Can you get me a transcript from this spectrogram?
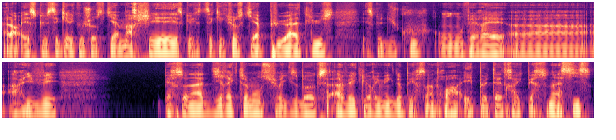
Alors, est-ce que c'est quelque chose qui a marché? Est-ce que c'est quelque chose qui a plu à Atlus? Est-ce que du coup, on verrait euh, arriver Persona directement sur Xbox avec le remake de Persona 3 et peut-être avec Persona 6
